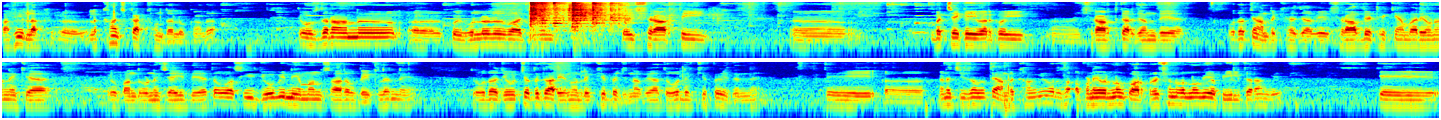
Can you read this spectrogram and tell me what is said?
ਕਾਫੀ ਲੱਖ ਲੱਖਾਂ ਚ ਇਕੱਠ ਹੁੰਦਾ ਲੋਕਾਂ ਦਾ। ਤੇ ਉਸ ਦੌਰਾਨ ਕੋਈ ਹੁੱਲੜਬਾਜੀ, ਕੋਈ ਸ਼ਰਾਰਤੀ ਬੱਚੇ ਕਈ ਵਾਰ ਕੋਈ ਸ਼ਰਾਰਤ ਕਰ ਜਾਂਦੇ ਆ। ਉਹਦਾ ਧਿਆਨ ਰੱਖਿਆ ਜਾਵੇ। ਸ਼ਰਾਬ ਦੇ ਠੇਕਿਆਂ ਬਾਰੇ ਉਹਨਾਂ ਨੇ ਕਿਹਾ। ਕਿ ਉਹ ਬੰਦ ਹੋਣੇ ਚਾਹੀਦੇ ਆ, ਤਾਂ ਉਹ ਅਸੀਂ ਜੋ ਵੀ ਨਿਯਮ ਅਨੁਸਾਰ ਉਹ ਦੇਖ ਲੈਂਦੇ ਆ। ਤੇ ਉਹਦਾ ਜੋ ਉੱਚ ਅਧਿਕਾਰੀਆਂ ਨੂੰ ਲਿਖ ਕੇ ਭੇਜਣਾ ਪਿਆ, ਤੇ ਉਹ ਲਿਖ ਕੇ ਭੇਜ ਦਿੰਦੇ ਆ। ਤੇ ਇਹਨਾਂ ਚੀਜ਼ਾਂ ਦਾ ਧਿਆਨ ਰੱਖਾਂਗੇ ਔਰ ਆਪਣੇ ਵੱਲੋਂ, ਕਾਰਪੋਰੇਸ਼ਨ ਵੱਲੋਂ ਵੀ ਅਪੀਲ ਕਰਾਂਗੇ ਕਿ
